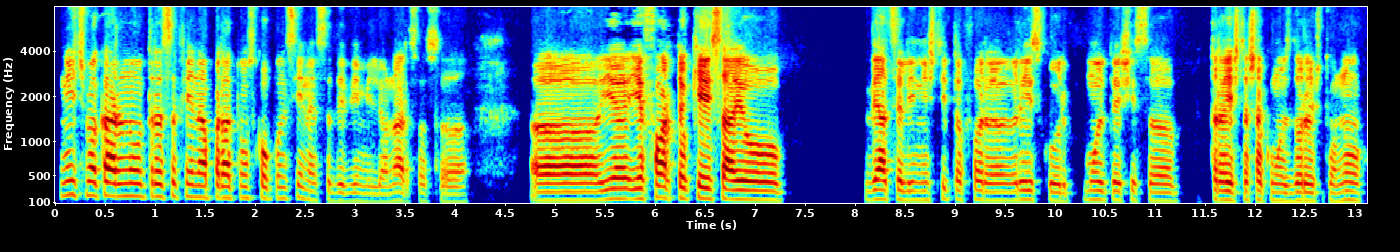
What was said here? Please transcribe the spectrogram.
nici măcar nu trebuie să fie neapărat un scop în sine să devii milionar sau să Uh, e, e foarte ok să ai o viață liniștită, fără riscuri multe și să trăiești așa cum îți dorești tu. Nu,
